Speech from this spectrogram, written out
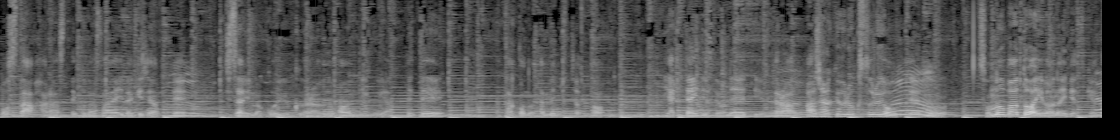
ポスター貼らせてくださいだけじゃなくて、うん。実は今こういうクラウドファンディングやっててタコのためにちょっとやりたいんですよねって言ったら、うん。あじゃあ協力するよって、うん。もうその場とは言わないですけど、う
